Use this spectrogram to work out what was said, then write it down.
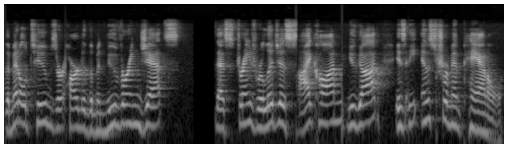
The metal tubes are part of the maneuvering jets. That strange religious icon you got is the instrument panel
